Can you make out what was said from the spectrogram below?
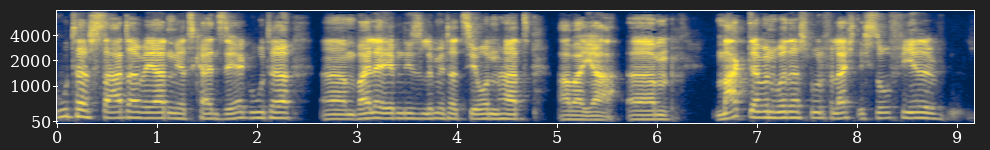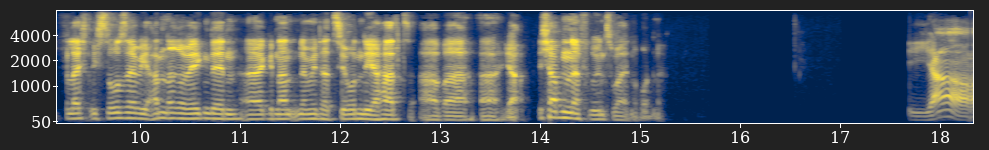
guter Starter werden, jetzt kein sehr guter, ähm, weil er eben diese Limitationen hat. Aber ja, ähm, mag Devin Witherspoon vielleicht nicht so viel, vielleicht nicht so sehr wie andere wegen den äh, genannten Limitationen, die er hat. Aber äh, ja, ich habe ihn in der frühen zweiten Runde. Ja,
